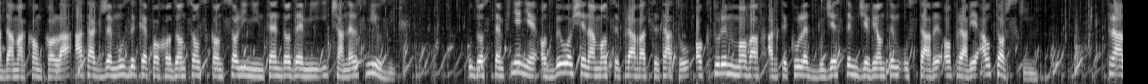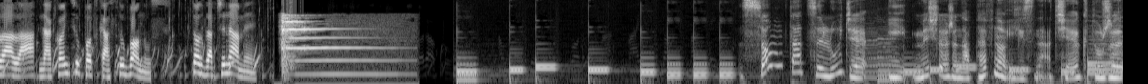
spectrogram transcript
Adama Konkola, a także muzykę pochodzącą z konsoli Nintendo Demi i Channels Music. Udostępnienie odbyło się na mocy prawa cytatu, o którym mowa w artykule 29 ustawy o prawie autorskim. Tralala, na końcu podcastu bonus. To zaczynamy! Są tacy ludzie, i myślę, że na pewno ich znacie, którzy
